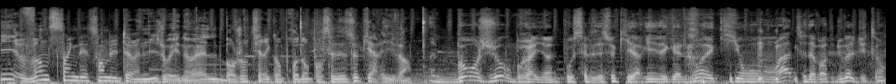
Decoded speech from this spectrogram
25 décembre, 8h30, joyeux Noël. Bonjour Thierry Comprodon pour celles et ceux qui arrivent. Bonjour Brian pour celles et ceux qui arrivent également et qui ont hâte d'avoir des nouvelles du temps.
